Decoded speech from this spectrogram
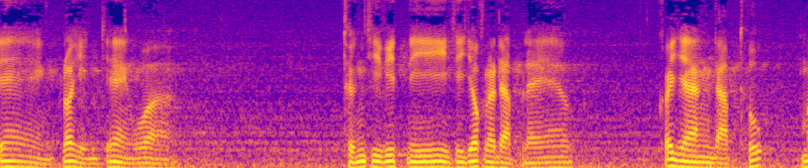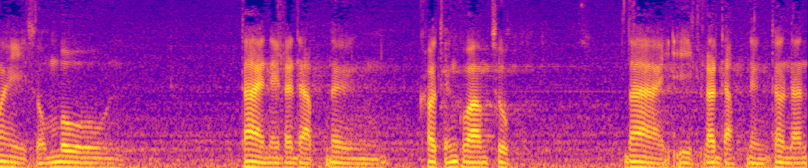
แจ้ง เพราะเห็นแจ้งว่า ถึงชีวิตนี้ที่ยกระดับแล้ว ก็ยังดับทุกข์ไม่สมบูรณ์ ได้ในระดับหนึ่ง เข้าถึงความสุข ได้อีกระดับหนึ่งเท่านั้น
